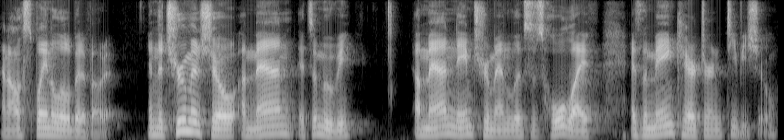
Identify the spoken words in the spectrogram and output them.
and I'll explain a little bit about it. In The Truman Show, a man, it's a movie, a man named Truman lives his whole life as the main character in a TV show.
